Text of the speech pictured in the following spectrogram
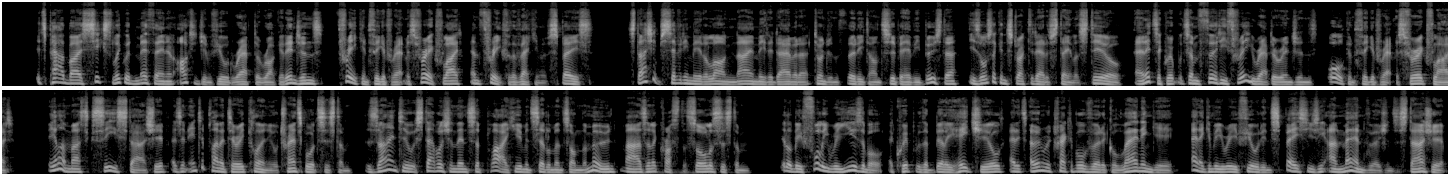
It's powered by six liquid methane and oxygen fueled Raptor rocket engines, three configured for atmospheric flight, and three for the vacuum of space. Starship's 70 metre long, 9 metre diameter, 230 tonne super heavy booster is also constructed out of stainless steel, and it's equipped with some 33 Raptor engines, all configured for atmospheric flight. Elon Musk sees Starship as an interplanetary colonial transport system designed to establish and then supply human settlements on the Moon, Mars, and across the solar system. It'll be fully reusable, equipped with a belly heat shield and its own retractable vertical landing gear, and it can be refueled in space using unmanned versions of Starship.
